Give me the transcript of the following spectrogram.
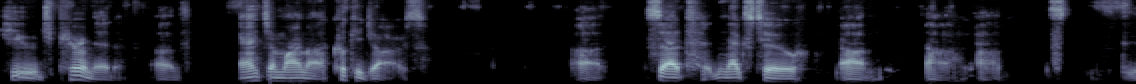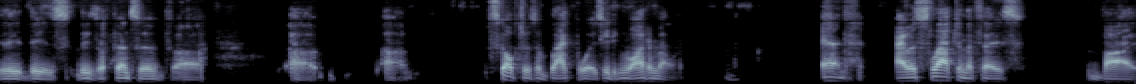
huge pyramid of Aunt Jemima cookie jars uh, set next to um, uh, these these offensive uh, uh, uh, sculptures of black boys eating watermelon. And I was slapped in the face by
